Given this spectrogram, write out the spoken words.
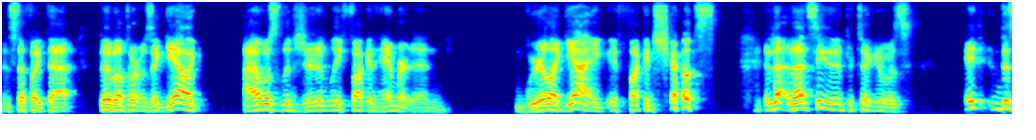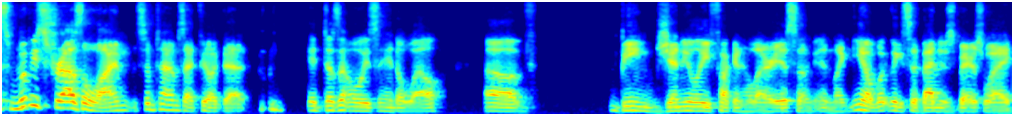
and stuff like that. Billy Bob Thornton was like, yeah, like I was legitimately fucking hammered, and we're like, yeah, it, it fucking shows. And that that scene in particular was it. This movie straddles the line. Sometimes I feel like that it doesn't always handle well of being genuinely fucking hilarious and, and like you know like you said, Bad News Bears way,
